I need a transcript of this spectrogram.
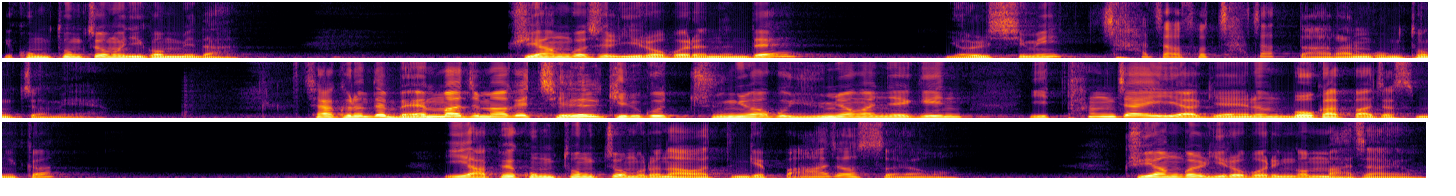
이 공통점은 이겁니다. 귀한 것을 잃어버렸는데 열심히 찾아서 찾았다라는 공통점이에요. 자, 그런데 맨 마지막에 제일 길고 중요하고 유명한 얘기인 이 탕자의 이야기에는 뭐가 빠졌습니까? 이 앞에 공통점으로 나왔던 게 빠졌어요. 귀한 걸 잃어버린 건 맞아요.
